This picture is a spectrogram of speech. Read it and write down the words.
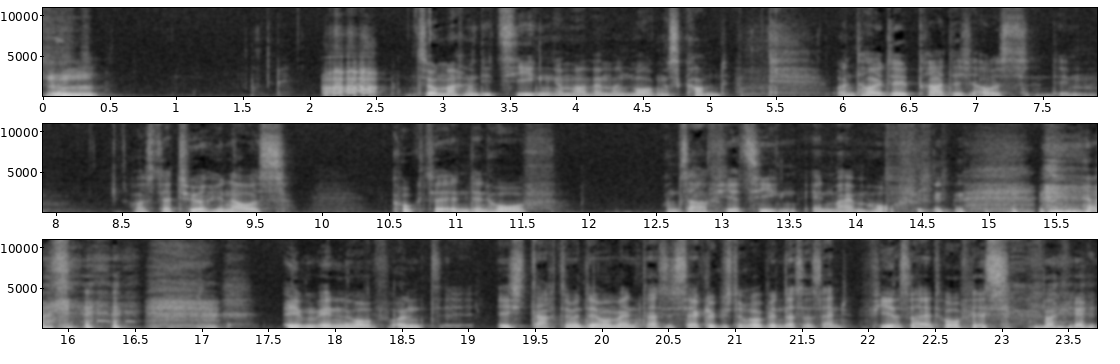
So machen die Ziegen immer, wenn man morgens kommt. Und heute trat ich aus, dem, aus der Tür hinaus, guckte in den Hof und sah vier Ziegen in meinem Hof. Im Innenhof. Und ich dachte mit dem Moment, dass ich sehr glücklich darüber bin, dass es ein Vierseithof ist, weil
